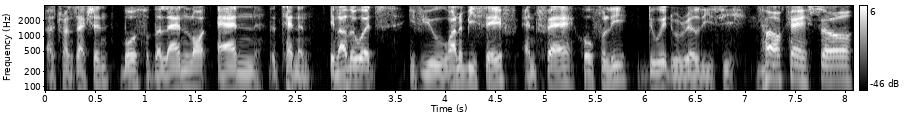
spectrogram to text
a transaction, both for the landlord and the tenant. In other words, if you want to be safe and fair, hopefully do it real easy. Okay, so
